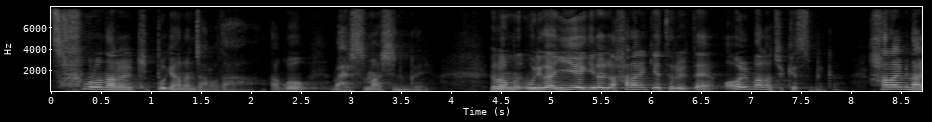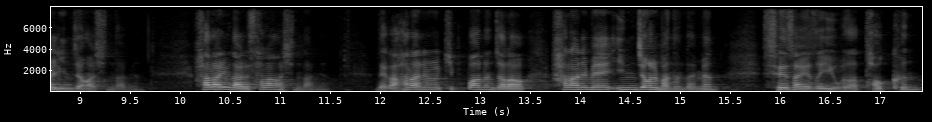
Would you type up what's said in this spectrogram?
참으로 나를 기쁘게 하는 자로다 라고 말씀하시는 거예요. 여러분 우리가 이 얘기를 하나님께 들을 때 얼마나 좋겠습니까? 하나님이 나를 인정하신다면, 하나님이 나를 사랑하신다면, 내가 하나님을 기뻐하는 자라 하나님의 인정을 받는다면 세상에서 이보다 더 큰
